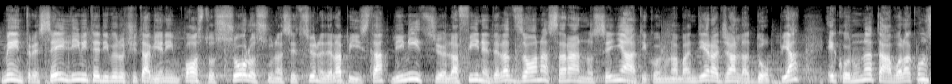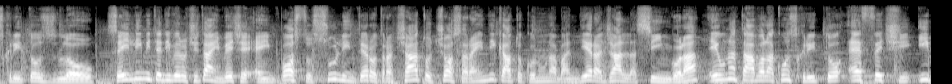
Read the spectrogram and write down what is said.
mentre se il limite di velocità viene imposto solo su una sezione del della pista, l'inizio e la fine della zona saranno segnati con una bandiera gialla doppia e con una tavola con scritto slow. Se il limite di velocità invece è imposto sull'intero tracciato, ciò sarà indicato con una bandiera gialla singola e una tavola con scritto FCY,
